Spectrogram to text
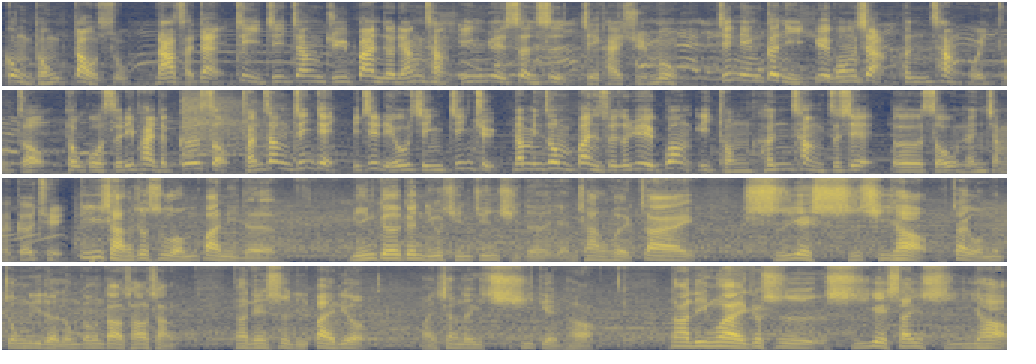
共同倒数拉彩带，替即将举办的两场音乐盛事揭开序幕。今年更以《月光下哼唱》为主轴，透过实力派的歌手传唱经典以及流行金曲，让民众伴随着月光一同哼唱这些耳熟能详的歌曲。第一场就是我们办理的民歌跟流行金曲的演唱会，在十月十七号，在我们中立的龙宫大操场，那天是礼拜六。晚上的七点哈，那另外就是十月三十一号，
